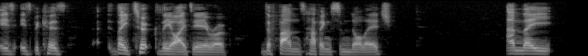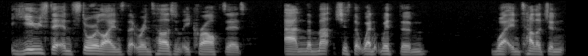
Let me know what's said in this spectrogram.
is is because they took the idea of the fans having some knowledge and they used it in storylines that were intelligently crafted and the matches that went with them were intelligent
